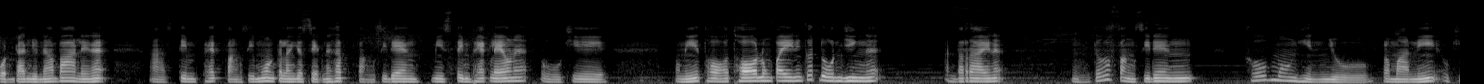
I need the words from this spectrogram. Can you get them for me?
กดดันอยู่หน้าบ้านเลยนะอ่าสติมแพ็คฝั่งสีม่วงกำลังจะเสร็จนะครับ ฝั่งสีแดงมีสติมแพ็คแล้วนะโอเค ตรงนี้ทอทอลงไปนี่ก็โดนยิงนะอันตรายนะอืแต่ว่าฝั่งสีแดงเขามองเห็นอยู่ประมาณนี้โอเค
